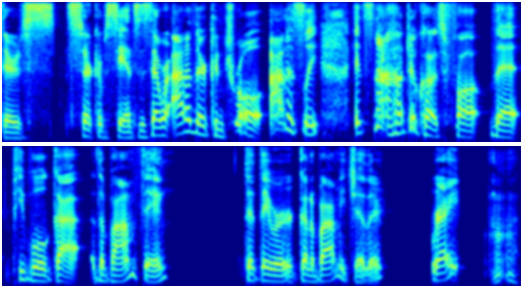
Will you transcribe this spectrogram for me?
there's circumstances that were out of their control. Honestly, it's not Hunter Huntokar's fault that people got the bomb thing, that they were going to bomb each other, right? Mm-mm.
